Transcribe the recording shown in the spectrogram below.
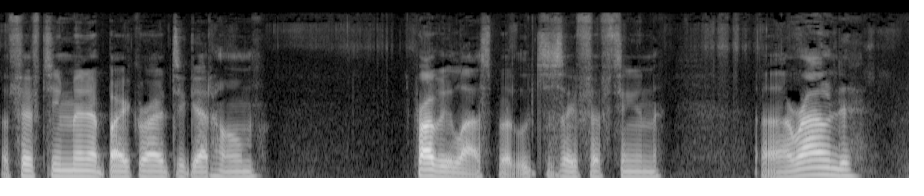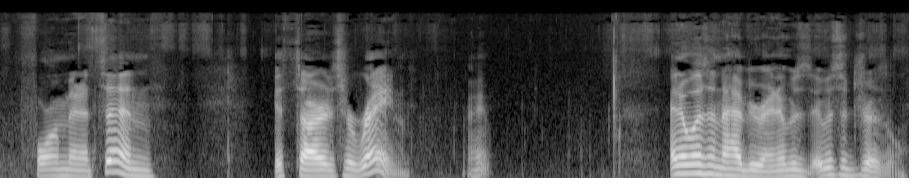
a 15 minute bike ride to get home. Probably less, but let's just say 15. Uh, around four minutes in, it started to rain? And it wasn't a heavy rain. It was it was a drizzle.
